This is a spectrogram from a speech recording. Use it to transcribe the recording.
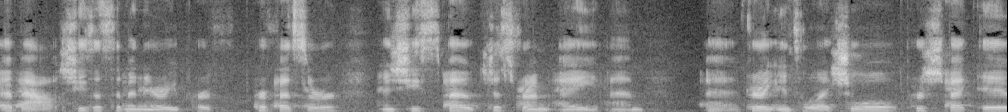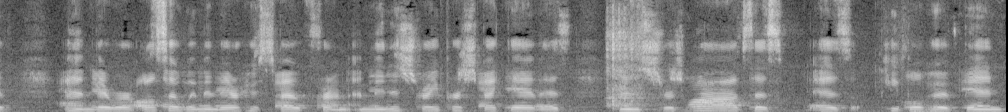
about. She's a seminary prof, professor, and she spoke just from a, um, a very intellectual perspective and there were also women there who spoke from a ministry perspective as ministers' wives, as, as people who have been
